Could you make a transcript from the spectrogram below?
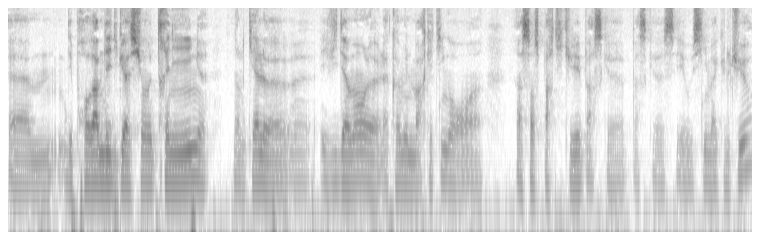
des programmes d'éducation et de training dans lesquels, évidemment, la com et le marketing auront un, un sens particulier parce que parce que c'est aussi ma culture.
